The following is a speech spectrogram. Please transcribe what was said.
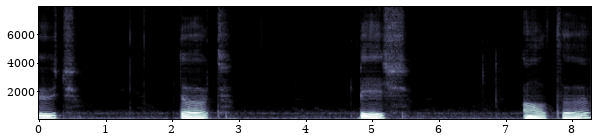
3 4 5 6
